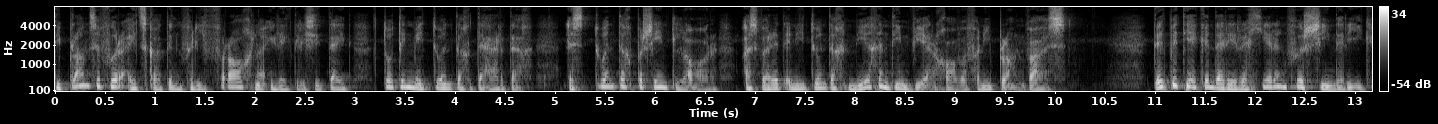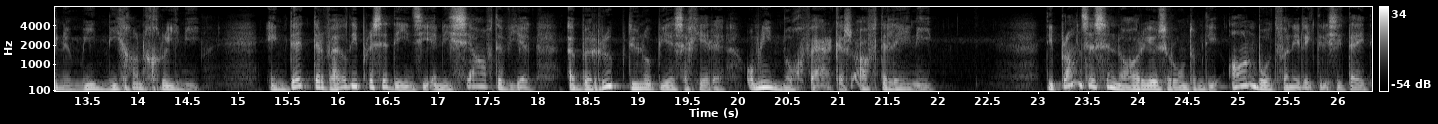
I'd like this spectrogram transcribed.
Die plan se vooruitskatting vir die vraag na elektrisiteit tot en met 2030 is 20% laer as wat dit in die 2019 weergawe van die plan was. Dit beteken dat die regering voorsien dat die ekonomie nie gaan groei nie en dit terwyl die presidentsie in dieselfde week 'n beroep doen op besighede om nie nog werkers af te lê nie. Die plan se scenario's rondom die aanbod van elektrisiteit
